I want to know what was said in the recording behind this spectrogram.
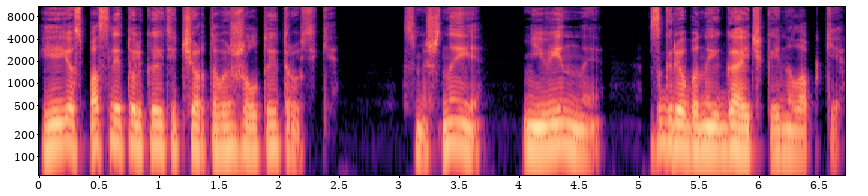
Ее спасли только эти чертовы желтые трусики. Смешные, невинные, с грёбаной гаечкой на лобке.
